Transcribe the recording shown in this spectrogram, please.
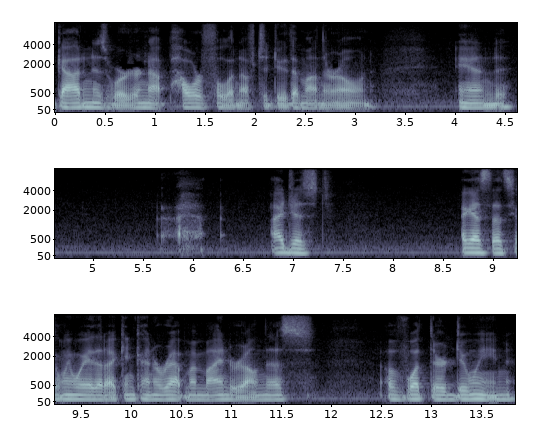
God and His Word are not powerful enough to do them on their own. And I just, I guess that's the only way that I can kind of wrap my mind around this of what they're doing,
